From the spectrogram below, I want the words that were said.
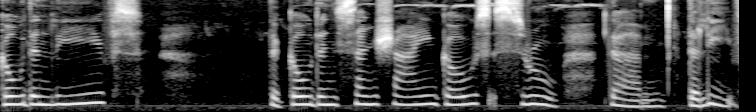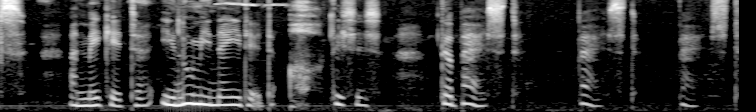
golden leaves. The golden sunshine goes through the, um, the leaves and make it uh, illuminated. Oh, this is the best, best, best.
